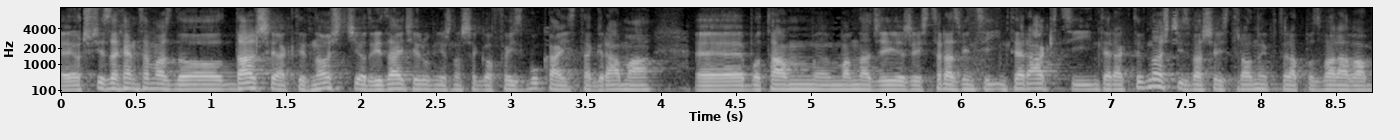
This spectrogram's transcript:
E, oczywiście zachęcam Was do dalszej aktywności. Odwiedzajcie również naszego Facebooka, Instagrama, e, bo tam mam nadzieję, że jest coraz więcej interakcji, interaktywności z Waszej strony, która pozwala Wam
